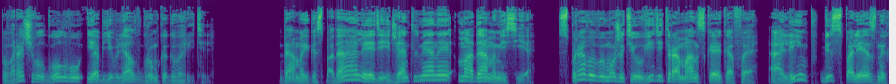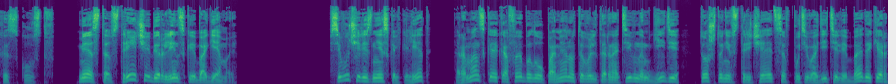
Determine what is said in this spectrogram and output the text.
поворачивал голову и объявлял в громкоговоритель. «Дамы и господа, леди и джентльмены, мадам и месье, Справа вы можете увидеть романское кафе «Олимп бесполезных искусств», место встречи берлинской богемы. Всего через несколько лет романское кафе было упомянуто в альтернативном гиде «То, что не встречается в путеводителе Бедекер»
